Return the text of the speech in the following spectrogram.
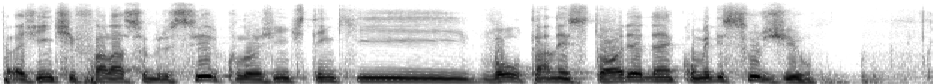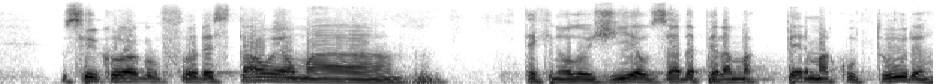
Para a gente falar sobre o círculo, a gente tem que voltar na história, né, como ele surgiu. O círculo agroflorestal é uma tecnologia usada pela permacultura,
